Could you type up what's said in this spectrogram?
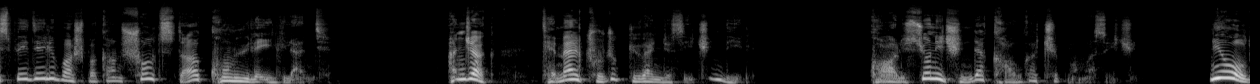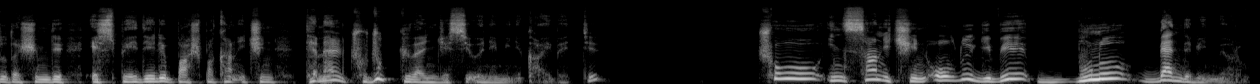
SPD'li Başbakan Scholz da konuyla ilgilendi. Ancak temel çocuk güvencesi için değil. Koalisyon içinde kavga çıkmaması için. Ne oldu da şimdi SPD'li başbakan için temel çocuk güvencesi önemini kaybetti? Çoğu insan için olduğu gibi bunu ben de bilmiyorum.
